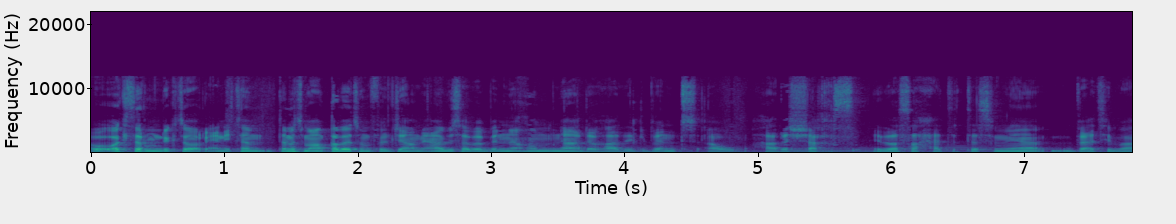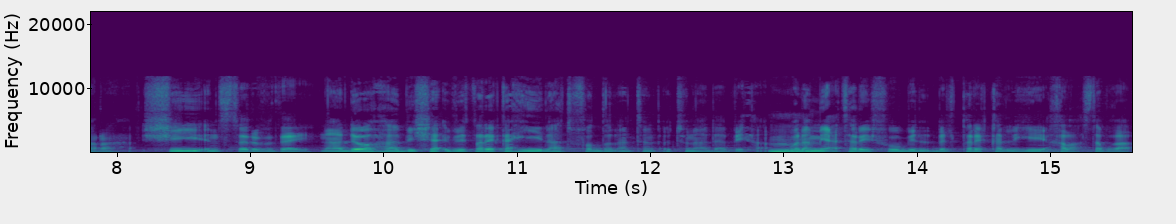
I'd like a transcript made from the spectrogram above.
أو أكثر من دكتور يعني تم تمت معاقبتهم في الجامعة بسبب إنهم نادوا هذه البنت أو هذا الشخص إذا صحت التسمية باعتباره she instead of they. نادوها بش... بطريقة هي لا تفضل أن تنادى بها. مم. ولم يعترفوا بالطريقة اللي هي خلاص تبغى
